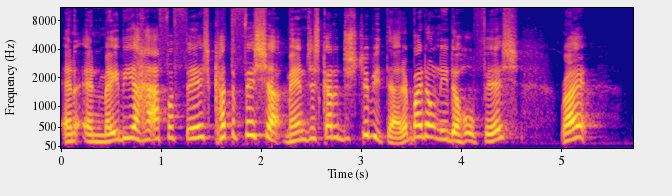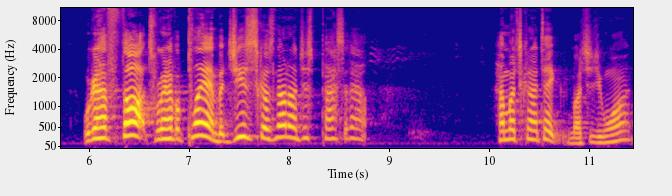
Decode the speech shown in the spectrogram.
and, and maybe a half a fish. Cut the fish up, man. Just got to distribute that. Everybody don't need the whole fish, right? We're going to have thoughts. We're going to have a plan. But Jesus goes, no, no, just pass it out. How much can I take? As much as you want.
